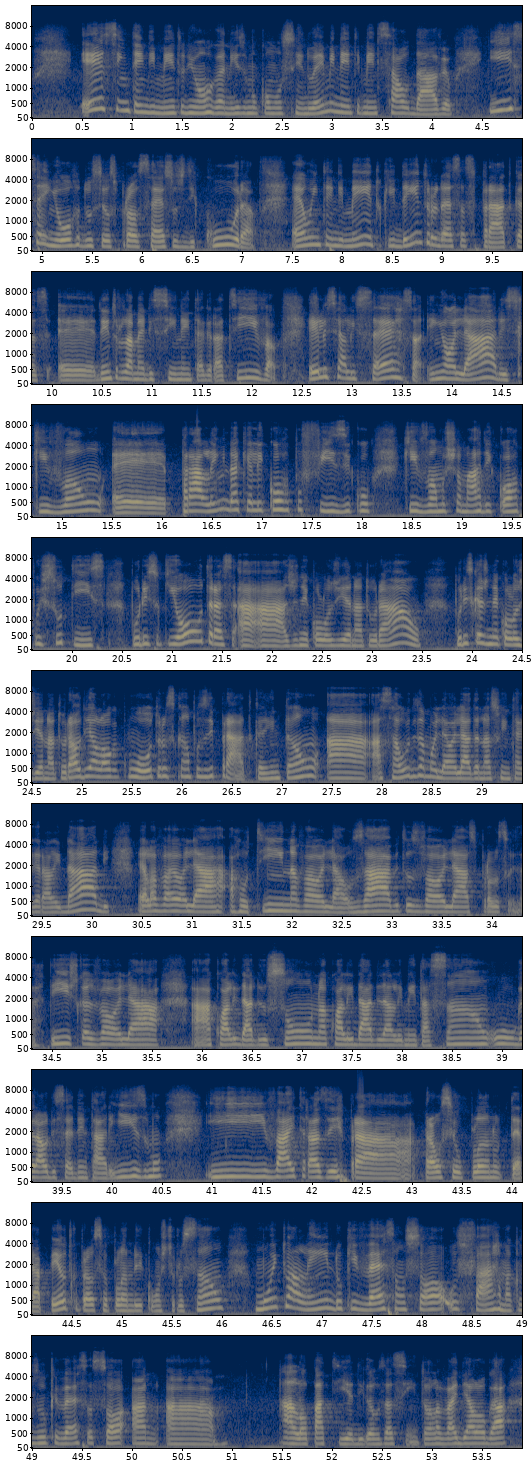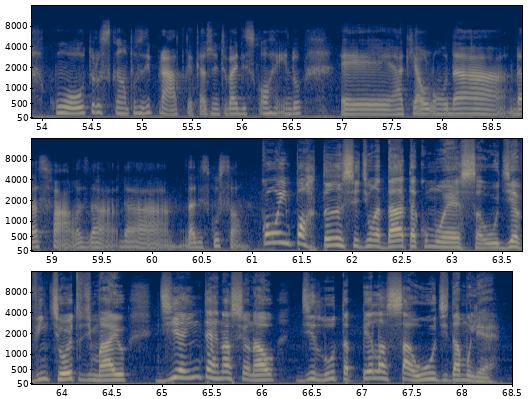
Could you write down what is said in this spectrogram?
Esse entendimento de um organismo como sendo eminentemente saudável e senhor dos seus processos de cura é um entendimento que dentro dessas práticas, é, dentro da medicina integrativa, ele se alicerça em olhares que vão é, para além daquele corpo físico que vamos chamar de corpos sutis. Por isso que outras, a, a ginecologia natural, por isso que a ginecologia natural dialoga com outros campos de prática. Então, a, a saúde da mulher olhada na sua integralidade, ela vai olhar a rotina, vai olhar os hábitos, vai olhar as produções artísticas, vai olhar a qualidade do sono, a qualidade da alimentação, o grau de sedentarismo e vai trazer para o seu plano terapêutico, para o seu plano de construção muito além do que versam só os fármacos, do que versa só a, a a alopatia, digamos assim. Então, ela vai dialogar com outros campos de prática que a gente vai discorrendo é, aqui ao longo da, das falas, da, da, da, discussão. Qual a importância de uma data como essa, o dia 28 de maio, Dia Internacional de Luta pela Saúde da Mulher?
